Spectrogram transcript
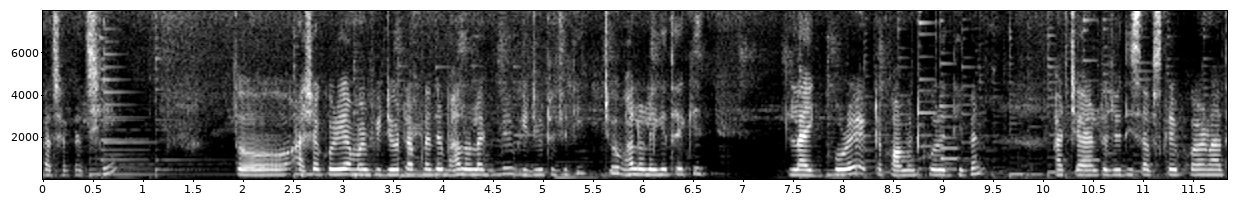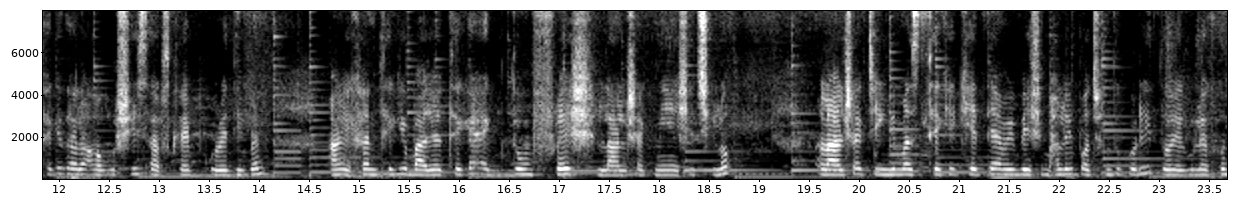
কাছাকাছি। তো আশা করি আমার ভিডিওটা আপনাদের ভালো লাগবে। ভিডিওটা যদি একটু ভালো লেগে থাকে লাইক করে একটা কমেন্ট করে দিবেন। আর চ্যানেলটা যদি সাবস্ক্রাইব করা না থাকে, তাহলে অবশ্যই সাবস্ক্রাইব করে দিবেন। আর এখান থেকে বাজার থেকে একদম ফ্রেশ লাল শাক নিয়ে এসেছিল। লাল শাক চিংড়ি মাছ থেকে খেতে আমি বেশ ভালোই পছন্দ করি। তো এগুলো এখন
